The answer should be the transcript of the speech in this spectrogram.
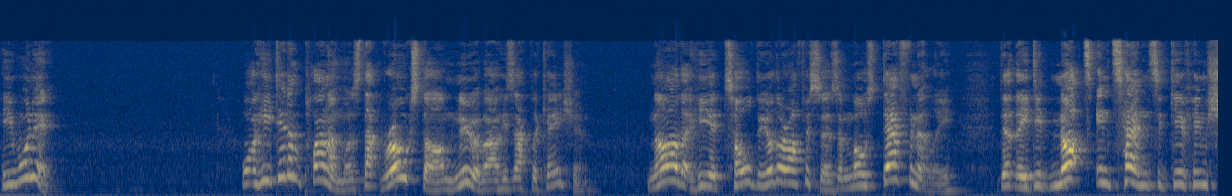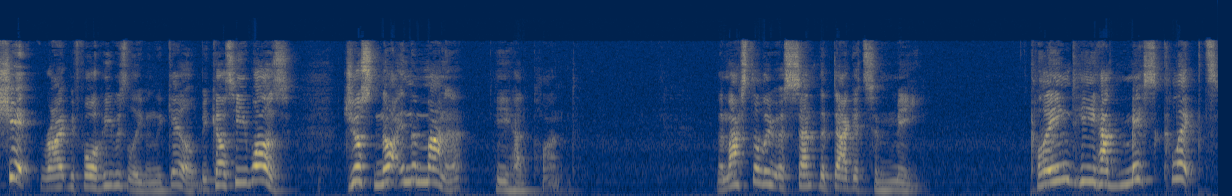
He won it. What he didn't plan on was that Roguestorm knew about his application, nor that he had told the other officers, and most definitely that they did not intend to give him shit right before he was leaving the guild, because he was, just not in the manner he had planned. The Master Looter sent the dagger to me, claimed he had misclicked.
